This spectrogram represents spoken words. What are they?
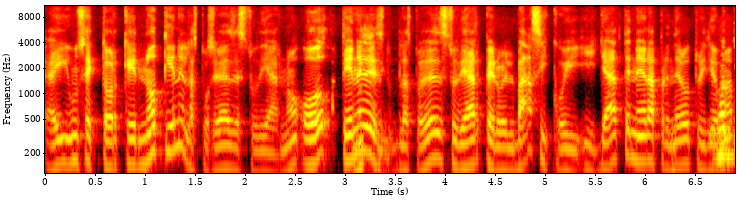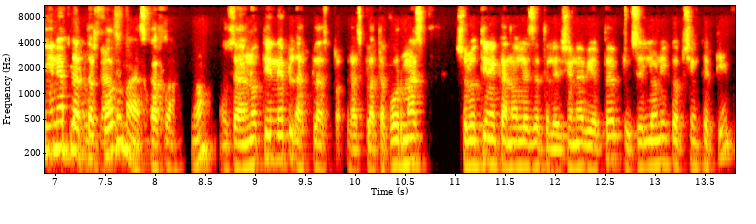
hay un sector que no tiene las posibilidades de estudiar, ¿no? O tiene las posibilidades de estudiar, pero el básico y, ya tener, aprender otro No idioma, pues tiene es un gasto. plataformas, Jafa, ¿no? O sea, no tiene pla- plas- las plataformas, solo tiene canales de televisión abierta, pues es la única opción que tiene.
